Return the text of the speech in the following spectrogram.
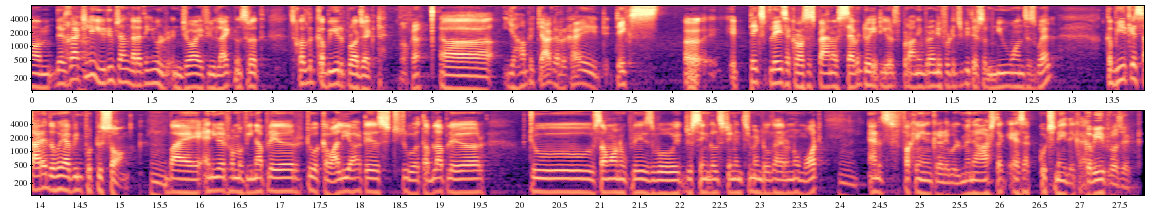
Um, there's actually a YouTube channel that I think you will enjoy if you like Nusrat. It's called the Kabir Project. Okay. Uh, यहाँ पे क्या कर रखा है? It takes it takes place across a span of seven to eight years पुरानी पुरानी फुटेज भी there some new ones as well Kabir के सारे दोहे have been put to song by anywhere from a veena player to a qawwali artist to a tabla player to someone who plays वो एक जो सिंगल स्ट्रिंग इंस्ट्रूमेंट होता है know what and it's fucking incredible मैंने आज तक ऐसा कुछ नहीं देखा Kabir project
